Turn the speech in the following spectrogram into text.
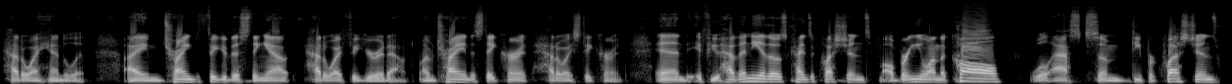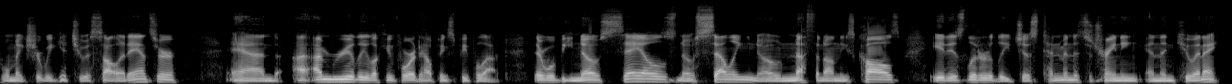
How do I handle it? I'm trying to figure this thing out. How do I figure it out? I'm trying to stay current. How do I stay current? And if you have any of those kinds of questions, I'll bring you on the call. We'll ask some deeper questions. We'll make sure we get you a solid answer. And I'm really looking forward to helping some people out. There will be no sales, no selling, no nothing on these calls. It is literally just 10 minutes of training and then Q&A.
